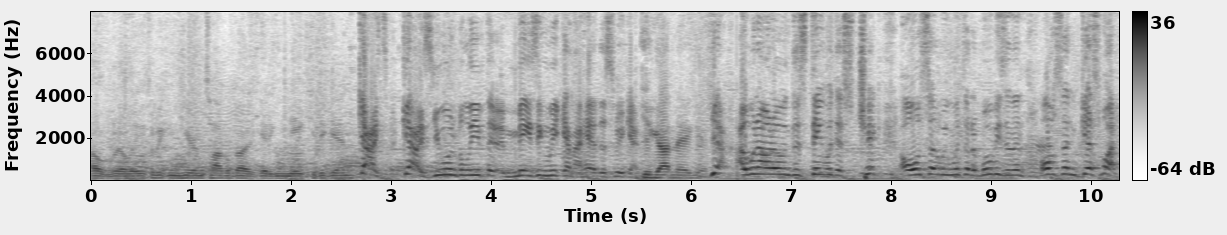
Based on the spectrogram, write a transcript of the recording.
Oh, really? So we can hear him talk about getting naked again? Guys, guys, you wouldn't believe the amazing weekend I had this weekend. You got naked. Yeah, I went out on this date with this chick. All of a sudden, we went to the movies, and then all of a sudden, guess what?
